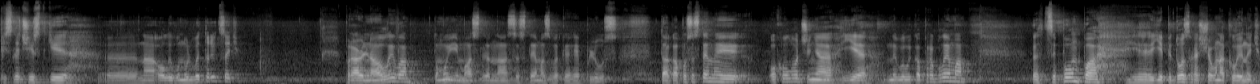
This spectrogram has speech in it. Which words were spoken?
після чистки е, на оливу 0В30. Правильна олива, тому і масляна система з ВКГ. Так, а по системі охолодження є невелика проблема. Це помпа, є підозра, що вона клинить.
